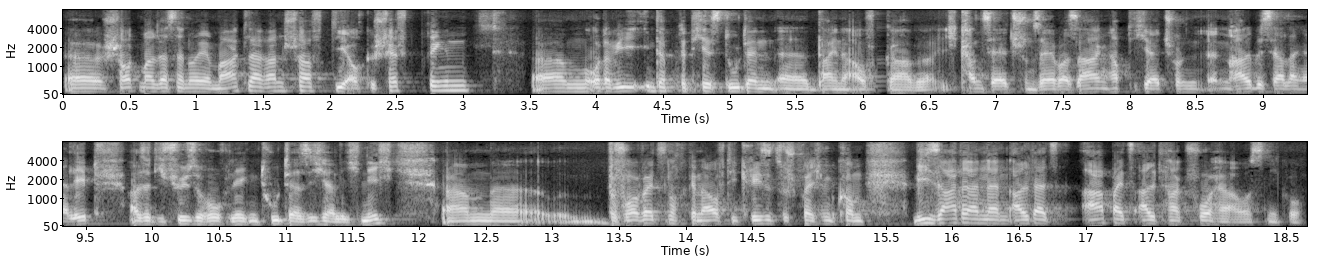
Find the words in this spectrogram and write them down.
äh, schaut mal, dass er neue Makler ran schafft, die auch Geschäft bringen. Ähm, oder wie interpretierst du denn äh, deine Aufgabe? Ich kann es ja jetzt schon selber sagen, habe dich ja jetzt schon ein halbes Jahr lang erlebt. Also die Füße hochlegen tut er sicherlich nicht. Ähm, äh, bevor wir jetzt noch genau auf die Krise zu sprechen kommen, wie sah dein Arbeitsalltag vorher aus, Nico?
